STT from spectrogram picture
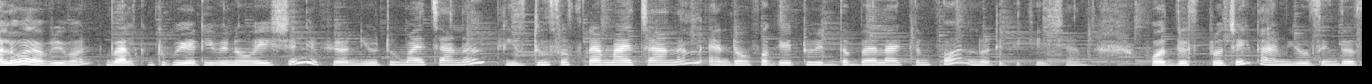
Hello everyone, welcome to Creative Innovation. If you are new to my channel, please do subscribe my channel and don't forget to hit the bell icon for notification. For this project, I am using this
